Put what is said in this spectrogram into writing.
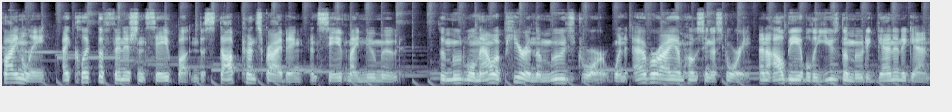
Finally, I click the Finish and Save button to stop transcribing and save my new mood. The mood will now appear in the Moods drawer whenever I am hosting a story, and I'll be able to use the mood again and again.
